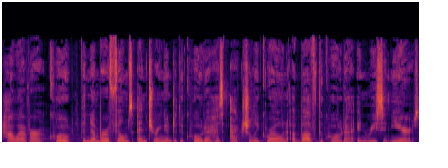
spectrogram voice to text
However, quote, the number of films entering under the quota has actually grown above the quota in recent years,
